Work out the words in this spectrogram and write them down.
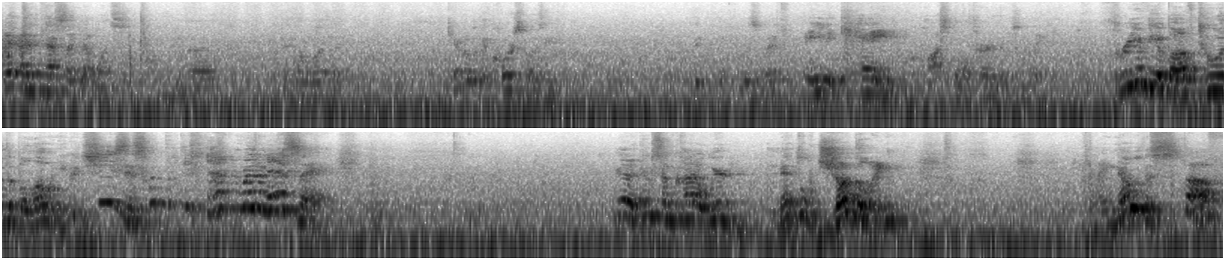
I had a test like that once. Uh, what the hell was it? I can't remember what the course was even. It was A to K possible alternatives. Like, three of the above, two of the below. And you could, Jesus, what the, haven't read an essay. You gotta do some kind of weird mental juggling. I know the stuff.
